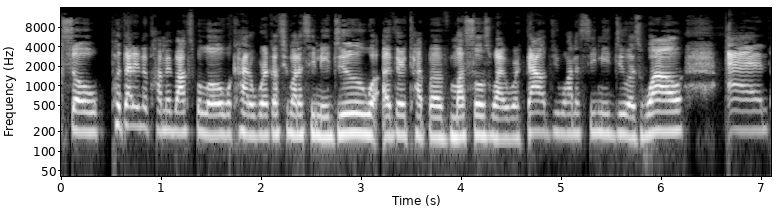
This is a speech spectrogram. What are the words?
So put that in the comment box below what kind of workouts you want to see me do, what other type of muscles why work out do you want to see me do as well. And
